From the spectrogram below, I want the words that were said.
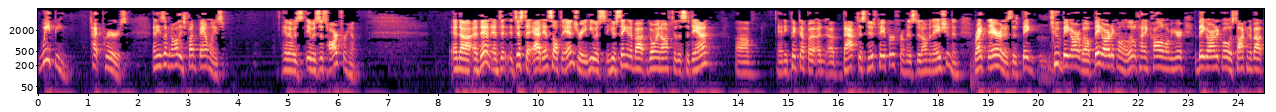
weeping type prayers. And he's looking at all these fun families. And it was it was just hard for him. And uh, and then and to, just to add insult to injury, he was he was thinking about going off to the Sudan, um, and he picked up a, a, a Baptist newspaper from his denomination, and right there there's this big two big art well big article and a little tiny column over here. The big article was talking about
